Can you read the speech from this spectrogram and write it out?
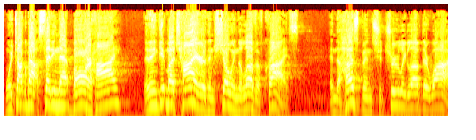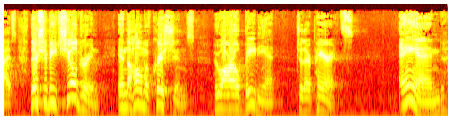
When we talk about setting that bar high, they didn't get much higher than showing the love of Christ. And the husbands should truly love their wives. There should be children in the home of Christians who are obedient to their parents. And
